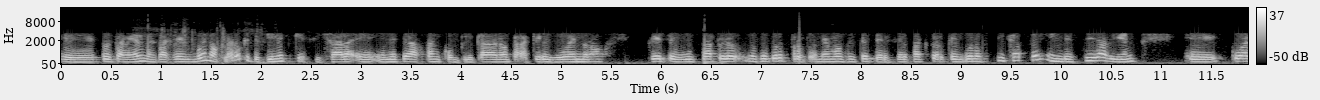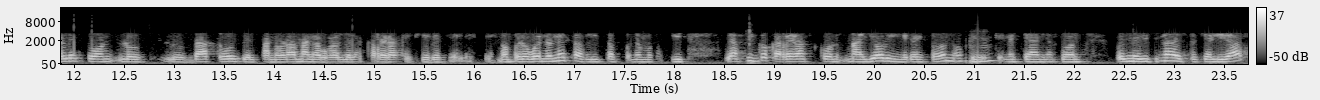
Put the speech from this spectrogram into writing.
eh, pues también el mensaje es, bueno, claro que te tienes que fijar en, en esa edad tan complicada, ¿no? Para qué eres bueno, qué te gusta, pero nosotros proponemos este tercer factor, que es, bueno, fíjate, investiga bien eh, cuáles son los, los datos del panorama laboral de la carrera que quieres elegir, ¿no? Pero bueno, en estas listas ponemos aquí las cinco carreras con mayor ingreso, ¿no? Que, en este año son, pues, medicina de especialidad,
